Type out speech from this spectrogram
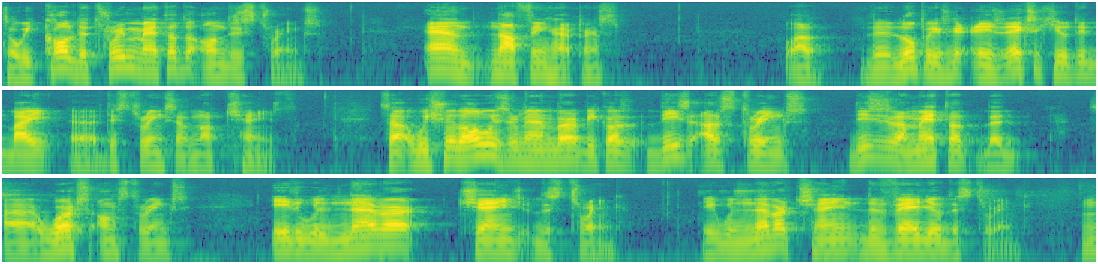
so we call the trim method on these strings. And nothing happens. Well the loop is, is executed by uh, the strings are not changed. So we should always remember because these are strings this is a method that uh, works on strings. It will never change the string. It will never change the value of the string hmm?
